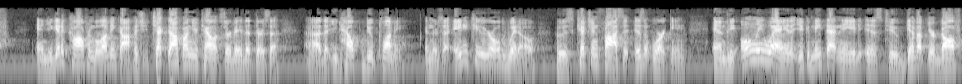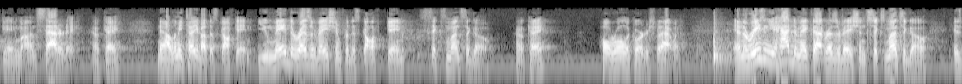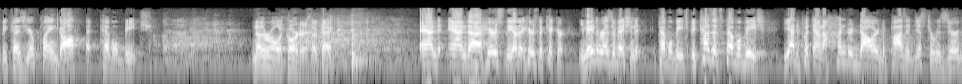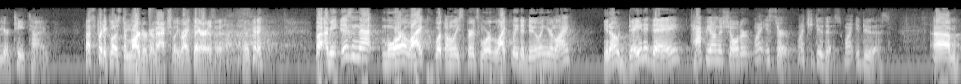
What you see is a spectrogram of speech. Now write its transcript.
and you get a call from the Love Inc. office. You checked off on your talent survey that there's a uh, that you'd help do plumbing, and there's an 82 year old widow whose kitchen faucet isn't working, and the only way that you can meet that need is to give up your golf game on Saturday. Okay. Now let me tell you about this golf game. You made the reservation for this golf game six months ago. Okay. Whole roll of quarters for that one. And the reason you had to make that reservation six months ago is because you're playing golf at Pebble Beach. Another roll of quarters, okay? And and uh, here's the other here's the kicker. You made the reservation at Pebble Beach because it's Pebble Beach. You had to put down a hundred dollar deposit just to reserve your tee time. That's pretty close to martyrdom, actually, right there, isn't it? Okay. But I mean, isn't that more like what the Holy Spirit's more likely to do in your life? You know, day to day, tap you on the shoulder. Why don't you serve? Why don't you do this? Why don't you do this? Um,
